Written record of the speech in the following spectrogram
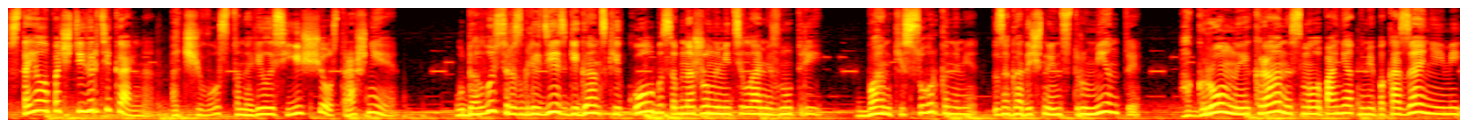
стояла почти вертикально, отчего становилось еще страшнее – удалось разглядеть гигантские колбы с обнаженными телами внутри, банки с органами, загадочные инструменты, огромные экраны с малопонятными показаниями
